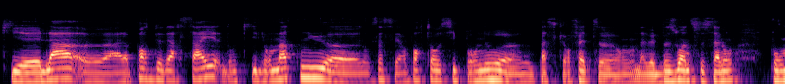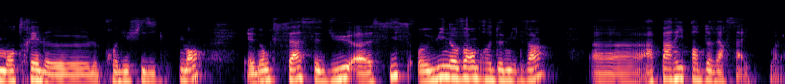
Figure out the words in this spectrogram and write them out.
qui est là à la porte de Versailles. Donc ils l'ont maintenu. donc ça, c'est important aussi pour nous parce qu'en fait, on avait besoin de ce salon pour montrer le produit physiquement. Et donc ça, c'est du 6 au 8 novembre 2020. Euh, à Paris, porte de Versailles. Voilà.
